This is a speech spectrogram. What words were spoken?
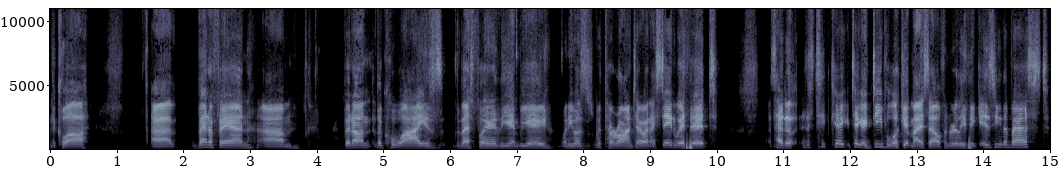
the Claw. Uh, been a fan. Um, been on the Kawhi is the best player in the NBA when he was with Toronto, and I stayed with it. I had to take take a deep look at myself and really think, is he the best?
